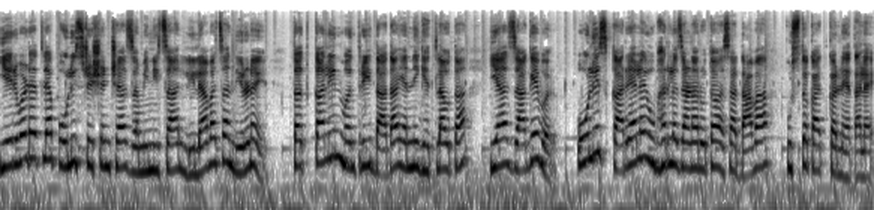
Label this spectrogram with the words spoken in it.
येरवड्यातल्या पोलीस स्टेशनच्या जमिनीचा लिलावाचा निर्णय तत्कालीन मंत्री दादा यांनी घेतला होता. या जागेवर पोलीस कार्यालय उभारलं जाणार होतं असा दावा पुस्तकात करण्यात आलाय.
